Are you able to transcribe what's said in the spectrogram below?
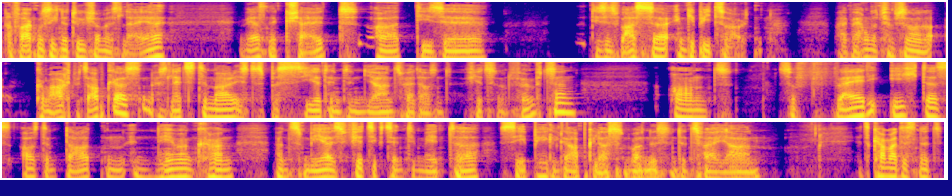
dann fragt man sich natürlich schon als Laie, wäre es nicht gescheit, äh, diese, dieses Wasser im Gebiet zu halten. Weil bei 115,8 wird es abgelassen. Das letzte Mal ist das passiert in den Jahren 2014 und 2015. Und Soweit ich das aus den Daten entnehmen kann, waren es mehr als 40 Zentimeter Seepegel, der abgelassen worden ist in den zwei Jahren. Jetzt kann man das nicht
